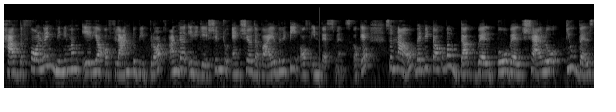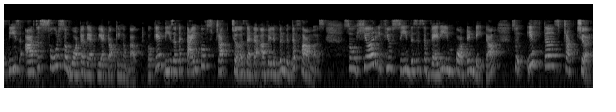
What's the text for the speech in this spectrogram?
have the following minimum area of land to be brought under irrigation to ensure the viability of investments. Okay. So now when we talk about dug well, bore well, shallow tube wells, these are the source of water that we are talking about. Okay. These are the type of structures that are available with the farmers. So here if you see this is a very important data. So if the structure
